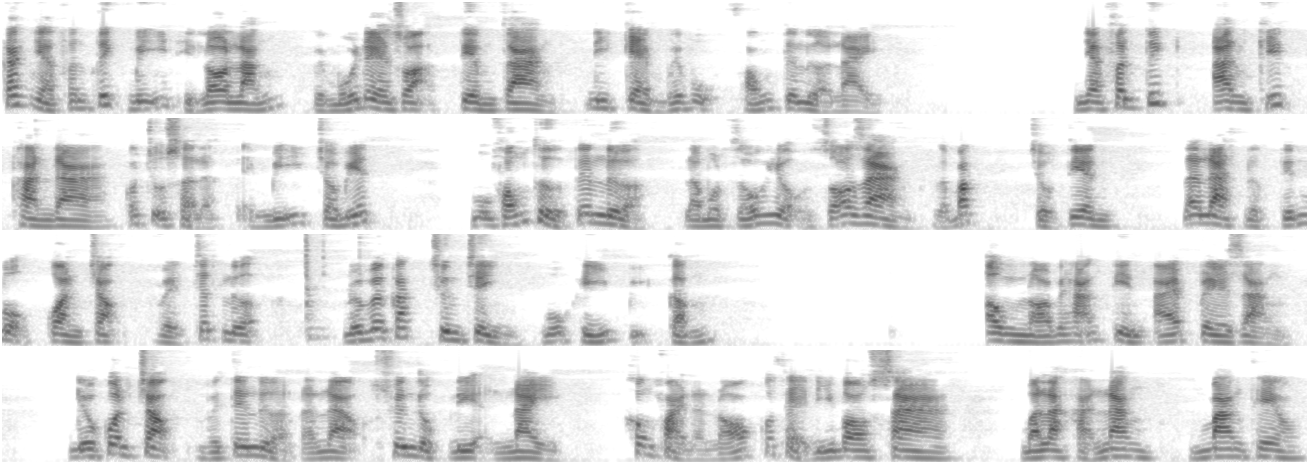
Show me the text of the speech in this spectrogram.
Các nhà phân tích Mỹ thì lo lắng về mối đe dọa tiềm tàng đi kèm với vụ phóng tên lửa này. Nhà phân tích Ankit Panda có trụ sở tại Mỹ cho biết vụ phóng thử tên lửa là một dấu hiệu rõ ràng là Bắc Triều Tiên đã đạt được tiến bộ quan trọng về chất lượng đối với các chương trình vũ khí bị cấm. Ông nói với hãng tin AFP rằng điều quan trọng với tên lửa đạn đạo xuyên lục địa này không phải là nó có thể đi bao xa, mà là khả năng mang theo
